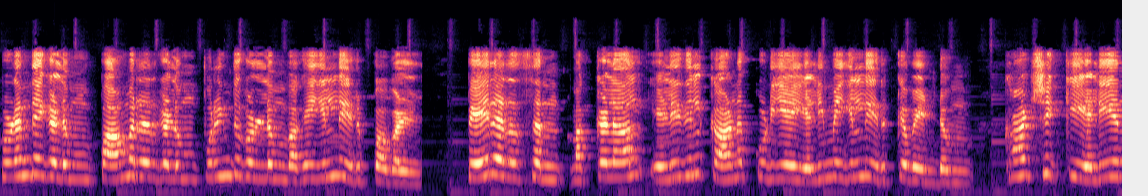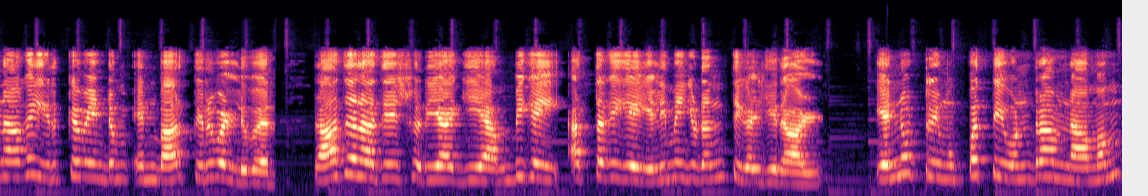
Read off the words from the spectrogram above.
குழந்தைகளும் பாமரர்களும் புரிந்து கொள்ளும் வகையில் இருப்பவள். பேரரசன் மக்களால் எளிதில் காணக்கூடிய எளிமையில் இருக்க வேண்டும். காட்சிக்கு எளியனாக இருக்க வேண்டும் என்பார் திருவள்ளுவர். ராஜராஜேஸ்வரியாகிய அம்பிகை அத்தகைய எளிமையுடன் திகழ்கிறாள். எண்ணூற்றி முப்பத்தி ஒன்றாம் நாமம்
